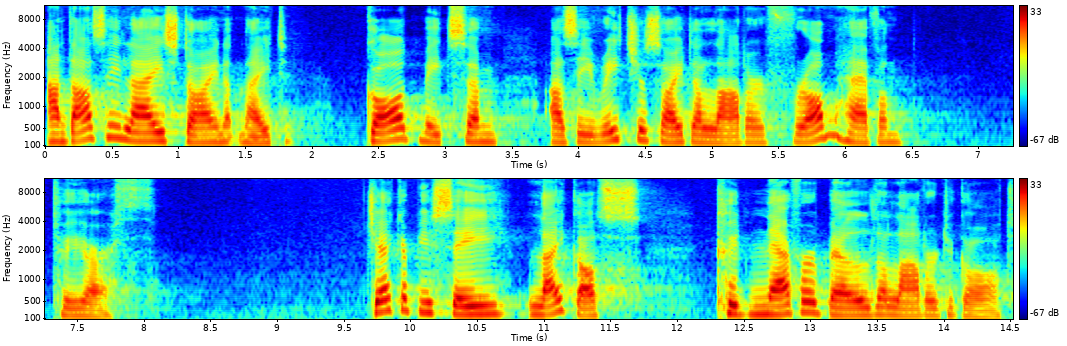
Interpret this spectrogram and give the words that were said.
And as he lies down at night, God meets him as he reaches out a ladder from heaven to earth. Jacob, you see, like us, could never build a ladder to God.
